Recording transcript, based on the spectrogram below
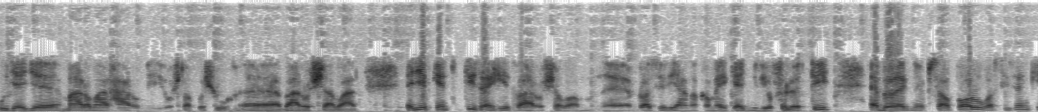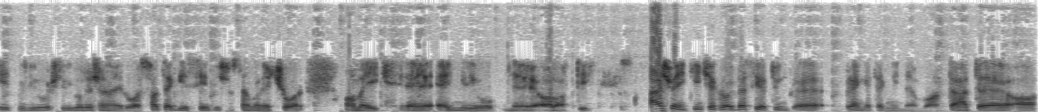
úgy egy mára már 3 milliós lakosú e, várossá vált. Egyébként 17 városa van e, Brazíliának, amelyik 1 millió fölötti, ebből a legnagyobb São Paulo, az 12 milliós, Rio de Janeiro az 6,7, és aztán van egy sor, amelyik e, 1 millió e, alatti. Ásványi kincsekről beszéltünk, rengeteg minden van. Tehát eh, a,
